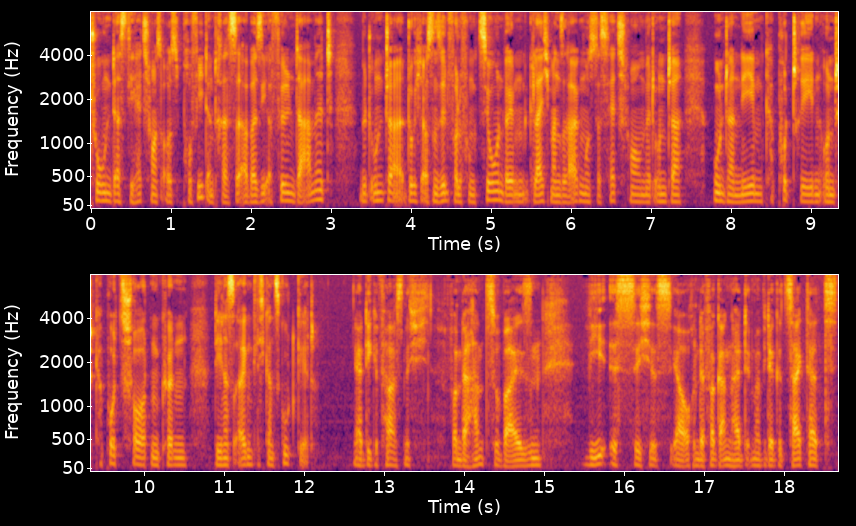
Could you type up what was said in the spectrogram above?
tun das die Hedgefonds aus Profitinteresse, aber sie erfüllen damit mitunter durchaus eine sinnvolle Funktion, wenn gleich man sagen muss, dass Hedgefonds mitunter Unternehmen kaputtreden und kaputt shorten können, denen es eigentlich ganz gut geht. Ja, die Gefahr ist nicht von der Hand zu weisen wie es sich es ja auch in der Vergangenheit immer wieder gezeigt hat,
